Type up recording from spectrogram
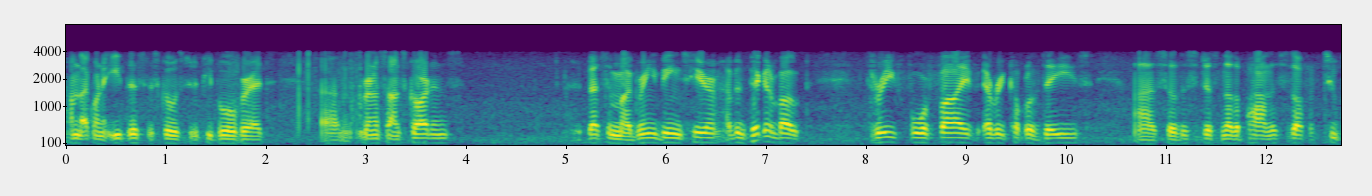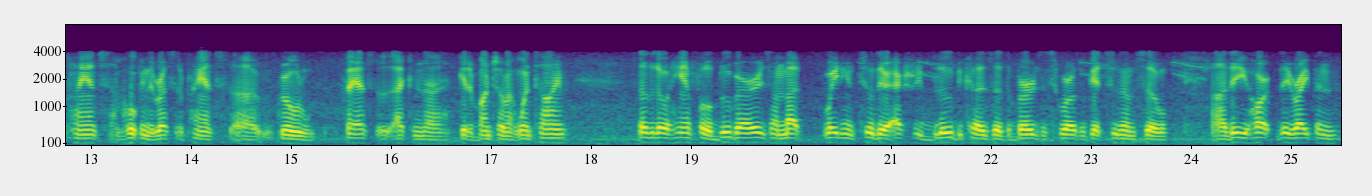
I'm not going to eat this. This goes to the people over at um, Renaissance Gardens. Got some uh, green beans here. I've been picking about three, four, five every couple of days. Uh, so this is just another pile. This is off of two plants. I'm hoping the rest of the plants uh, grow fast so I can uh, get a bunch of them at one time. another little handful of blueberries. I'm not waiting until they're actually blue because the birds and squirrels will get to them. So uh, they they ripen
